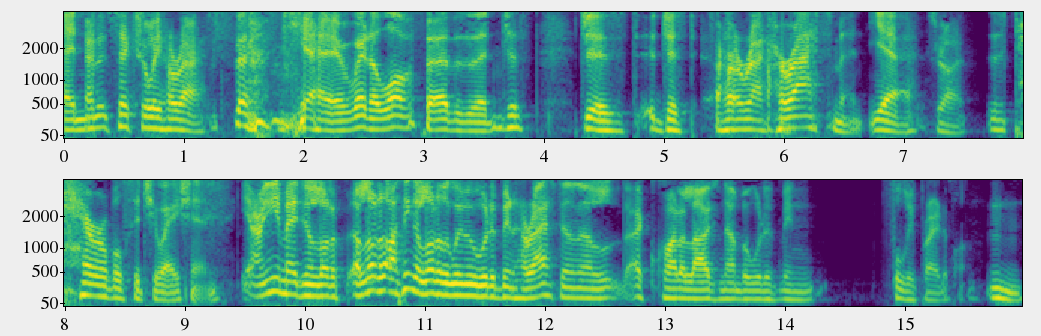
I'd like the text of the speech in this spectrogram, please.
and, and it's sexually harassed. yeah, it went a lot further than just, just, just har- Harassment. harassment. Yeah. That's right. This is a terrible situation. Yeah, and you imagine a lot of a lot of I think a lot of the women would have been harassed, and a, a, quite a large number would have been fully preyed upon. Mm.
